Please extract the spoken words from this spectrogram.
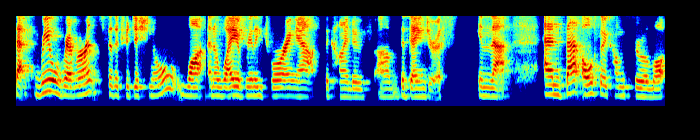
that real reverence for the traditional and a way of really drawing out the kind of um, the dangerous in that. And that also comes through a lot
